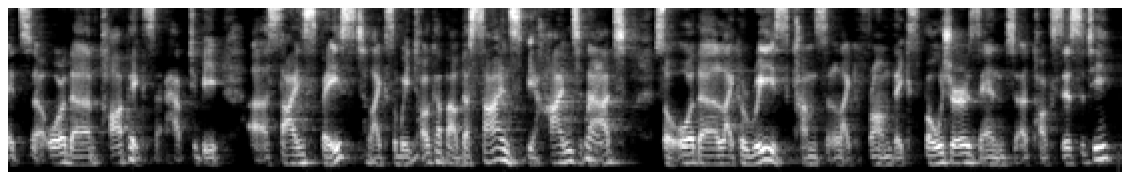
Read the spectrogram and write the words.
it's uh, all the topics have to be uh, science based. Like so, we talk about the science behind right. that. So all the like risk comes like from the exposures and uh, toxicity.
